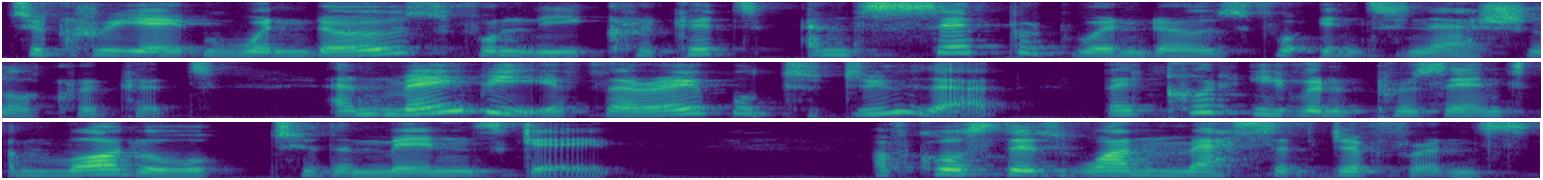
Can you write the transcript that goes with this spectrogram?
to create windows for league cricket and separate windows for international cricket. And maybe if they're able to do that, they could even present a model to the men's game. Of course, there's one massive difference,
